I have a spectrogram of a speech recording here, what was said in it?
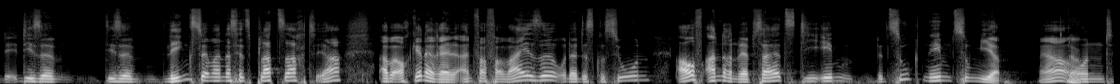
diese, diese Links, wenn man das jetzt platt sagt, ja, aber auch generell einfach Verweise oder Diskussionen auf anderen Websites, die eben Bezug nehmen zu mir. Ja, ja, und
